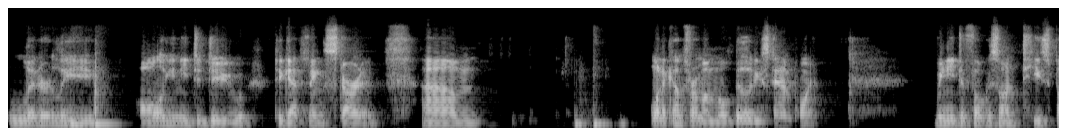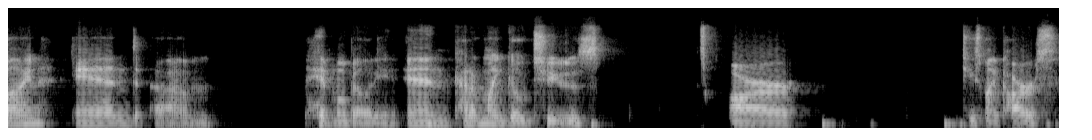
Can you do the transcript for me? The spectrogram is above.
literally all you need to do to get things started. Um, when it comes from a mobility standpoint, we need to focus on T spine and um, hip mobility. And kind of my go tos are T spine CARs,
